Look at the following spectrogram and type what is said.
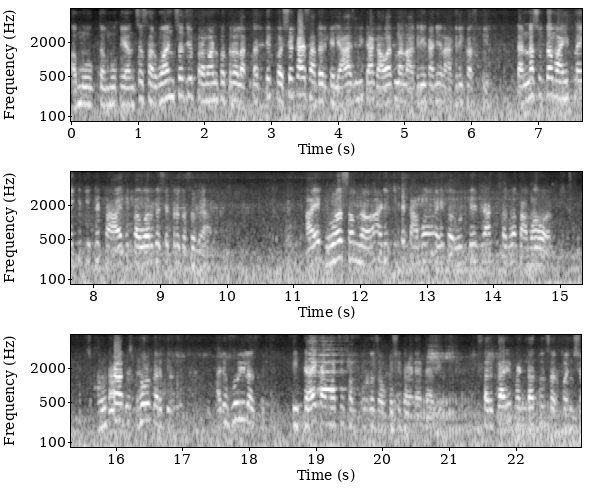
अमुक तमुक यांचं सर्वांचं जे प्रमाणपत्र लागतात ते कसे काय सादर केले? आज मी त्या गावातला नागरिक आणि नागरिक असतील त्यांना सुद्धा माहीत नाही की तिथे काय ते कवर्ग क्षेत्र कसं मिळालं. हा एक घोळच समजावा आणि तिथे कामं हे करून ते त्या सर्व कामावर घोटाळा घोळ करतील आणि होईलच की त्याही कामाची संपूर्ण चौकशी करण्यात यावी. सरकारी फंडातून सरपंच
